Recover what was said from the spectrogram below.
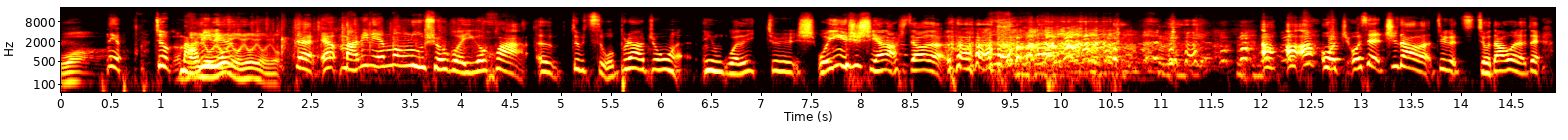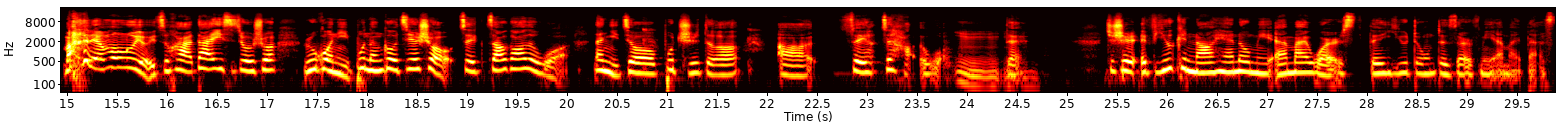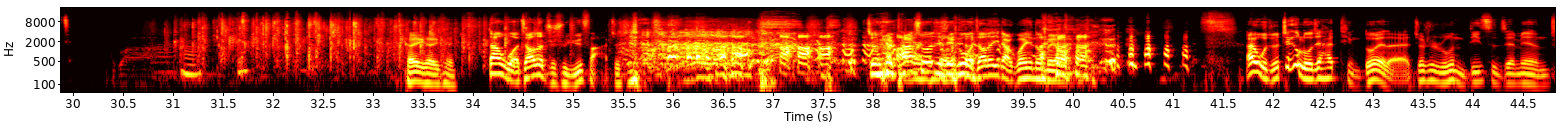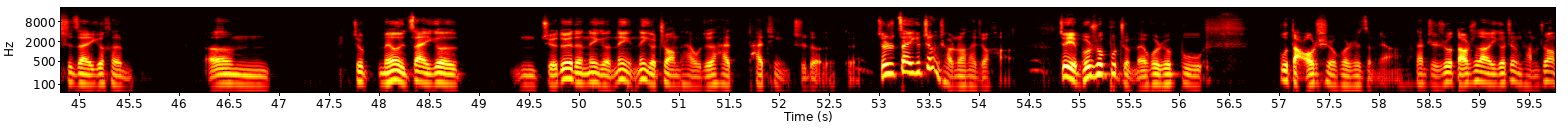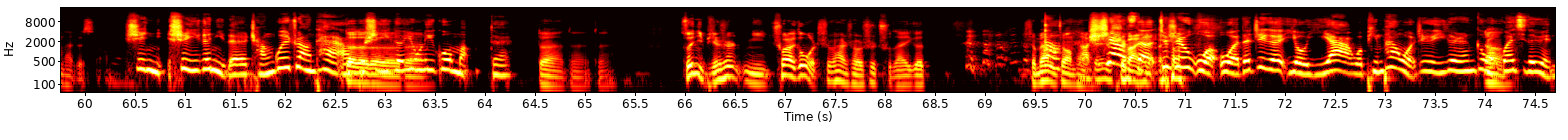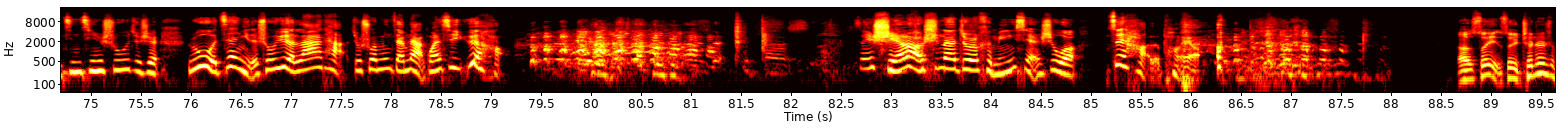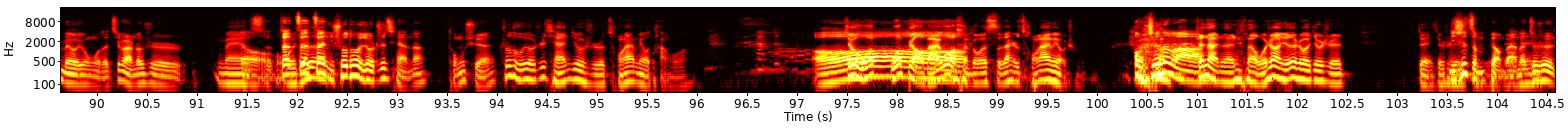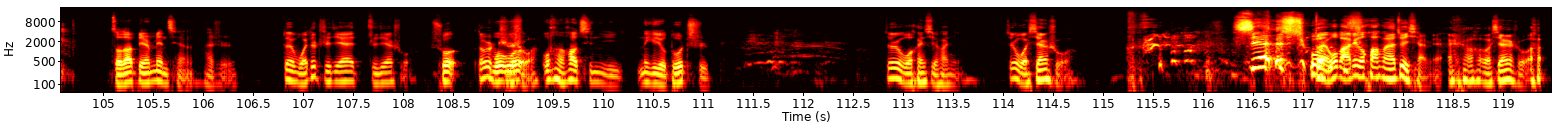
哇，那个就玛丽有用莲有用有，对，然后玛丽莲梦露说过一个话，呃，对不起，我不知道中文，因为我的就是我英语是史岩老师教的。啊啊啊！我我现在知道了，这个酒到位了。对，玛丽莲梦露有一句话，大概意思就是说，如果你不能够接受最糟糕的我，那你就不值得啊、最最好的我。嗯嗯，嗯对嗯就是 if you cannot handle me at my worst, then you don't deserve me at my best。嗯，可以可以可以，但我教的只是语法，就是。就是他说这些跟我教的一点关系都没有。哎，我觉得这个逻辑还挺对的，哎，就是如果你第一次见面是在一个很，嗯，就没有在一个嗯绝对的那个那那个状态，我觉得还还挺值得的，对，就是在一个正常状态就好。了，就也不是说不准备或者说不不捯饬或者是怎么样，但只是说捯饬到一个正常的状态就行了。是你是一个你的常规状态，而不是一个用力过猛。对，对对对，所以你平时你出来跟我吃饭的时候是处在一个 什么样的状态？啊是这样子的，就是我我的这个友谊啊，我评判我这个一个人跟我嗯关系的远近亲疏，就是如果我见你的时候越邋遢，就说明咱们俩关系越好。所以史岩老师呢，就是很明显是我最好的朋友。呃，所以所以琛琛是没有用过的，基本上都是没有。在在在你说脱口秀之前呢，同学说脱口秀之前就是从来没有谈过，哦，就我我表白过很多次，但是从来没有成功。哦，真的吗？真的真的真的，我上学的时候就是，对，就是你是怎么表白呢？就是走到别人面前，还是对我就直接直接说，说都是直说我我很好奇你那个有多直，就是我很喜欢你，就是我先说，先说对我把这个话放在最前面，然后我先说。啊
